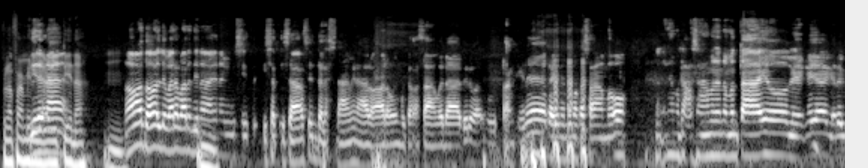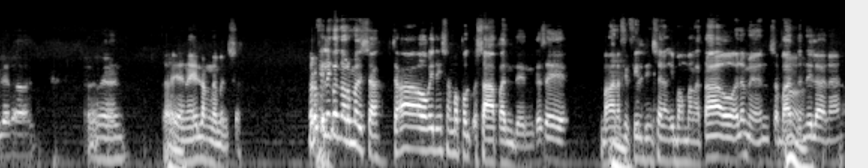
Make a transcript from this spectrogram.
Walang familiarity na. na Mm. Oo, tol, di ba? Parang di na namin mm. isa't isa kasi dalas namin araw-araw yung magkakasama dati. Di ba? Putang ina, kayo na naman kasama. Ano na, magkakasama na naman tayo. Kaya, kaya, gano'n, gano'n. Ano ba yan? So, yan, ayun lang naman siya. Pero feeling ko normal siya. Tsaka okay din siya mapag-usapan din. Kasi baka mm. nafe-feel din siya ng ibang mga tao. Alam mo yun, sa banda oh. nila na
